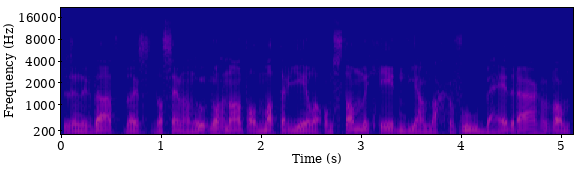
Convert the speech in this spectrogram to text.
Dus inderdaad, dat, dat zijn dan ook nog een aantal materiële omstandigheden die aan dat gevoel bijdragen van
